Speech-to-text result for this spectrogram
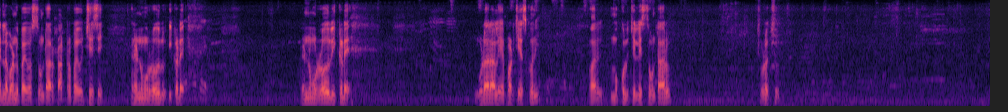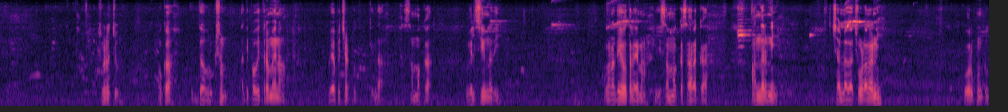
ఎడ్లబండిపై వస్తుంటారు. ట్రాక్టర్పై వచ్చేసి రెండు మూడు రోజులు ఇక్కడే రెండు మూడు రోజులు ఇక్కడే గుడారాలు ఏర్పాటు చేసుకొని వారి మొక్కులు చెల్లిస్తూ ఉంటారు. చూడొచ్చు. చూడొచ్చు. ఒక పెద్ద వృక్షం అతి పవిత్రమైన వేప చెట్టు కింద సమ్మక్క వెలిసి ఉన్నది. వనదేవతలైన ఈ సమ్మక్క సారక్క అందరినీ చల్లగా చూడాలని కోరుకుంటూ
